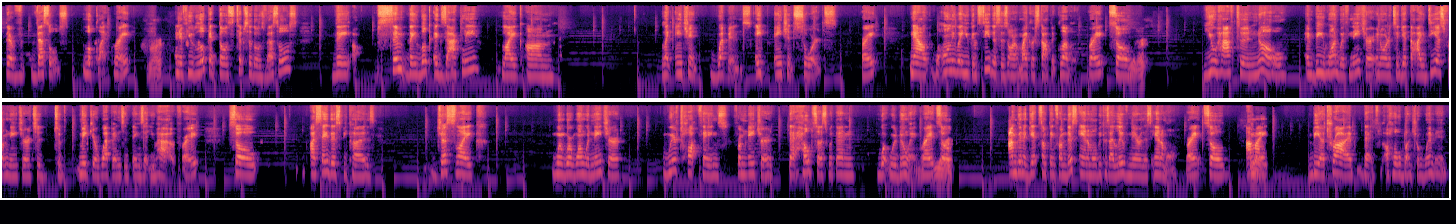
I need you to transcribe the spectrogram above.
their vessels look like, right? Right. And if you look at those tips of those vessels, they sim they look exactly like um like ancient weapons, ancient swords, right? Now, the only way you can see this is on a microscopic level, right? So you have to know and be one with nature in order to get the ideas from nature to to make your weapons and things that you have, right? So I say this because just like when we're one with nature, we're taught things from nature that helps us within what we're doing, right? Yeah. So I'm going to get something from this animal because I live near this animal, right? So I yeah. might be a tribe that's a whole bunch of women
